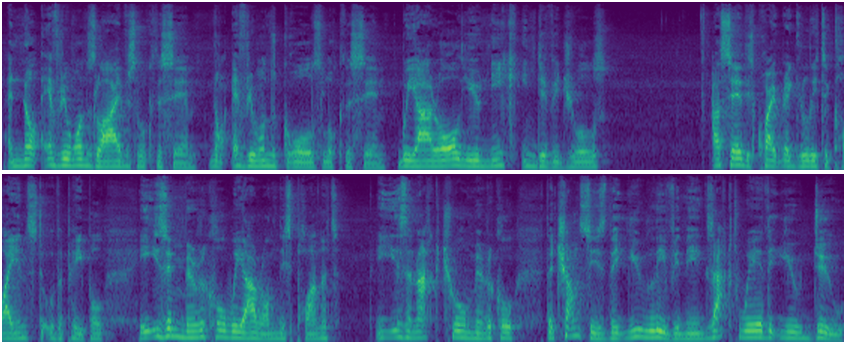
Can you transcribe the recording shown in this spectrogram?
And not everyone's lives look the same. Not everyone's goals look the same. We are all unique individuals. I say this quite regularly to clients, to other people. It is a miracle we are on this planet. It is an actual miracle. The chances that you live in the exact way that you do,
